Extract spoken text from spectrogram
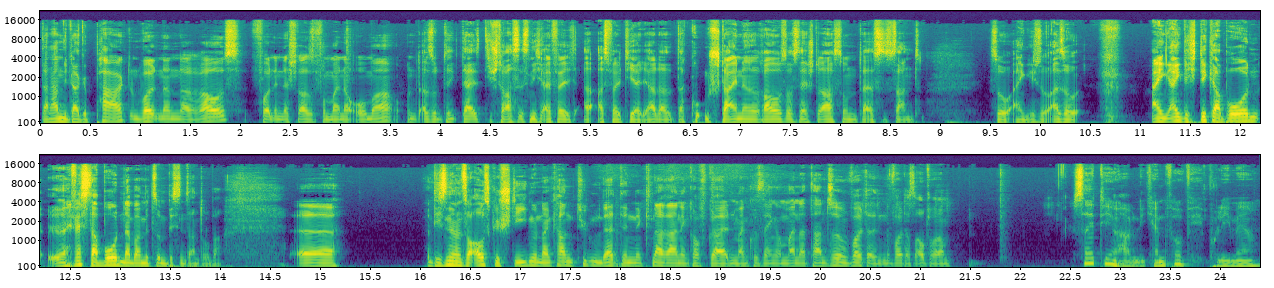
dann haben die da geparkt und wollten dann da raus von in der Straße von meiner Oma. Und also die, da ist die Straße ist nicht asphaltiert, ja. Da, da gucken Steine raus aus der Straße und da ist es Sand. So, eigentlich so. Also eigentlich dicker Boden, äh, fester Boden, aber mit so ein bisschen Sand drüber. Äh, und die sind dann so ausgestiegen und dann kam ein Typen, der hat den eine Knarre an den Kopf gehalten, mein Cousin und meine Tante, und wollte, wollte das Auto haben. Seitdem haben die keinen VW-Pulli mehr.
